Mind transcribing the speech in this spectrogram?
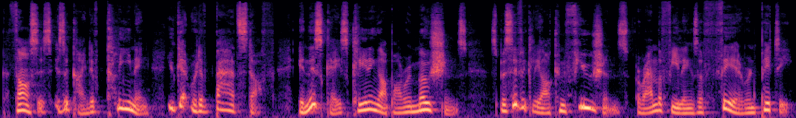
Catharsis is a kind of cleaning. You get rid of bad stuff. In this case, cleaning up our emotions, specifically our confusions around the feelings of fear and pity.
